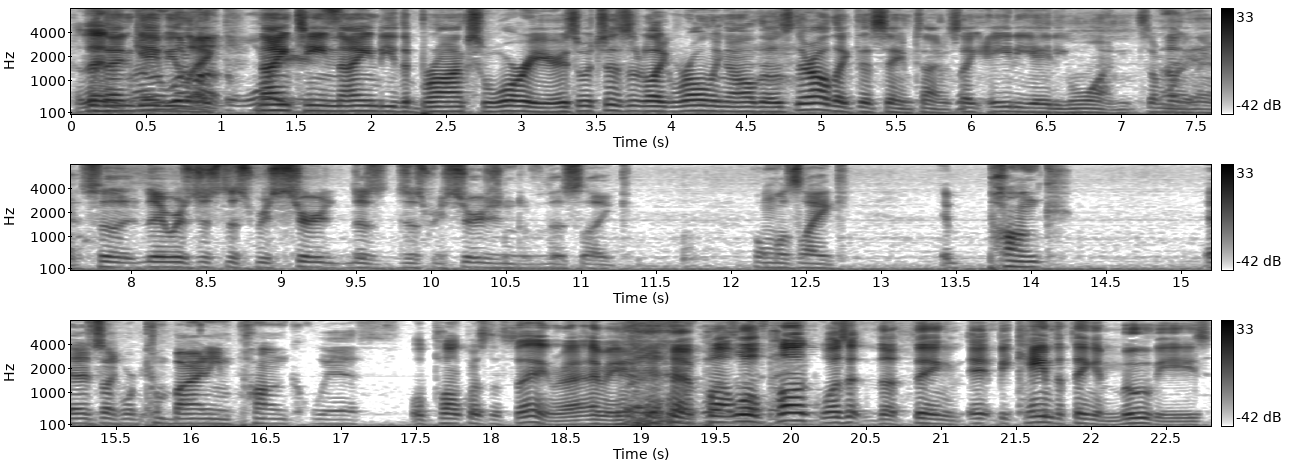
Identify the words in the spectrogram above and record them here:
And But then- then gave what you like the 1990 the Bronx Warriors, which is like rolling all those. They're all like the same time. It's like 80, 81, somewhere in there. so there was just this resur- this this resurgence of this like, almost like, punk. and It's like we're combining punk with. Well, punk was the thing, right? I mean, Yeah, punk was punk, the well, punk wasn't the thing. It became the thing in movies.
